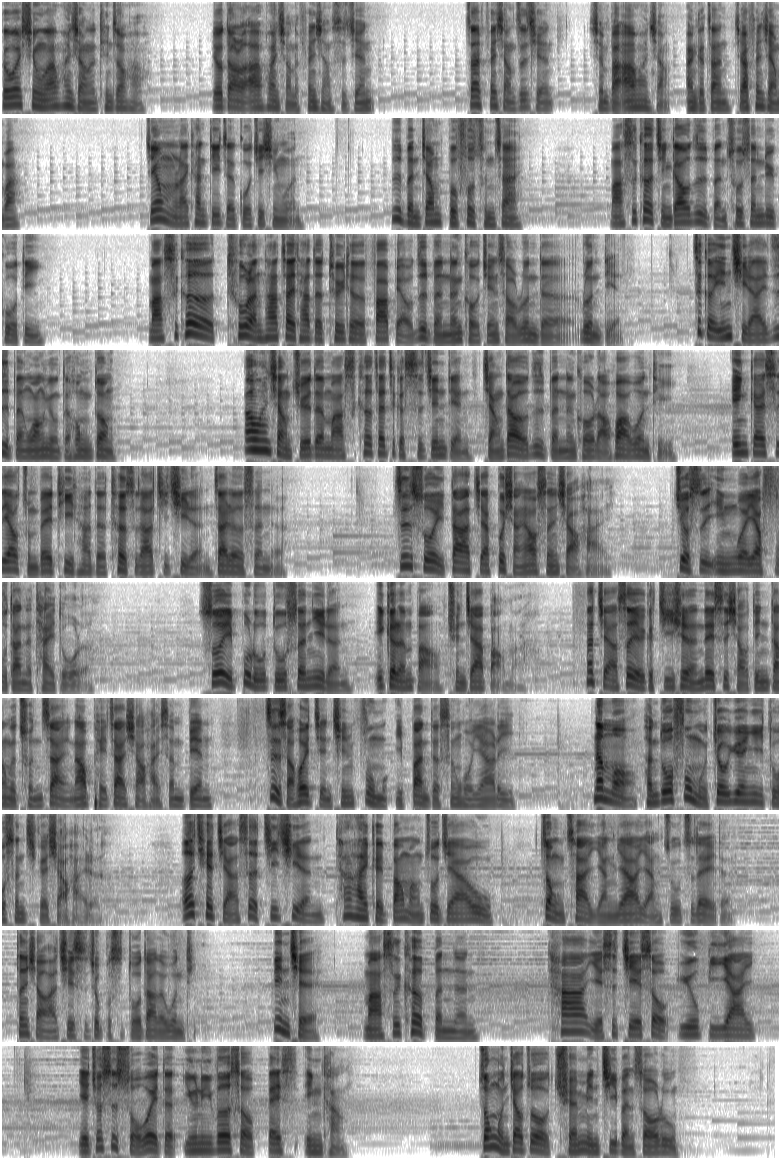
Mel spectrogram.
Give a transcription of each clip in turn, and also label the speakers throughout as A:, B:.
A: 各位新闻爱幻想的听众好，又到了爱幻想的分享时间。在分享之前，先帮爱幻想按个赞加分享吧。今天我们来看第一则国际新闻：日本将不复存在。马斯克警告日本出生率过低。马斯克突然他在他的推特发表日本人口减少论的论点，这个引起来日本网友的轰动。爱幻想觉得马斯克在这个时间点讲到日本人口老化问题，应该是要准备替他的特斯拉机器人再热身了。之所以大家不想要生小孩，就是因为要负担的太多了，所以不如独生一人，一个人保全家保嘛。那假设有一个机器人类似小叮当的存在，然后陪在小孩身边，至少会减轻父母一半的生活压力。那么很多父母就愿意多生几个小孩了。而且假设机器人它还可以帮忙做家务、种菜、养鸭、养猪之类的，生小孩其实就不是多大的问题，并且马斯克本人他也是接受 UBI，也就是所谓的 Universal Basic Income，中文叫做全民基本收入，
